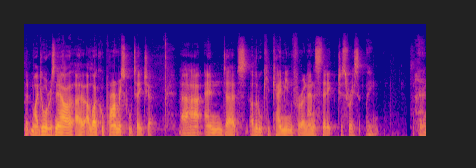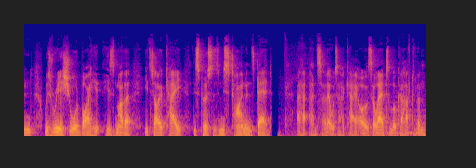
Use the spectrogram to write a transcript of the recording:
but my daughter is now a, a local primary school teacher. Uh, and uh, a little kid came in for an anaesthetic just recently and was reassured by his mother, it's okay, this person's Miss Tynan's dad. Uh, and so that was okay. I was allowed to look after them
